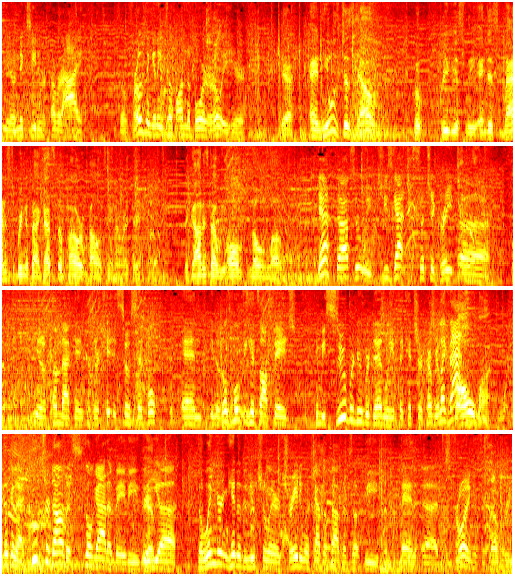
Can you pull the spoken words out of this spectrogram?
you know Nick C to recover high. So Frozen getting himself on the board early here. Yeah, and he was just down previously and just managed to bring it back. That's the power of Palutena right there. The goddess that we all know and love. Yeah, no, absolutely. She's got such a great, uh, you know, comeback game because her kit is so simple, and you know those multi hits off stage can be super duper deadly if they catch your recovery like that. Oh my. Look at that, Koopstradamus still got it, baby. The Yep. uh, the lingering hit of the neutral air, trading with Captain Falcon's up B, and uh, destroying his recovery.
